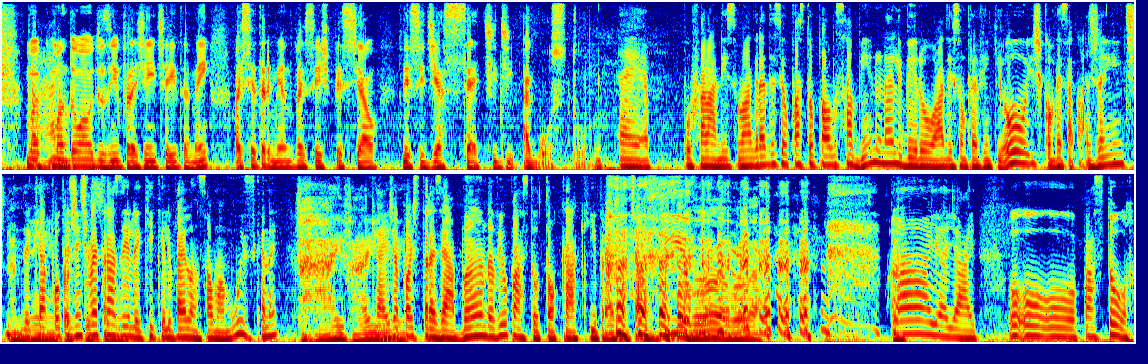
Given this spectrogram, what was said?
claro. Mandou um áudiozinho pra gente aí também. Vai ser tremendo, vai ser especial nesse dia 7 de agosto. É, por falar nisso, vamos agradecer o pastor Paulo Sabino, né? Liberou o Aderson para vir aqui hoje, conversar com a gente. Amém, Daqui a pouco a gente vai trazer ele aqui, que ele vai lançar uma música, né? Vai, vai. Que aí já pode trazer a banda, viu, pastor? Tocar aqui pra gente ao vivo. boa, boa. ai, ai, ai. Ô, ô, ô pastor,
